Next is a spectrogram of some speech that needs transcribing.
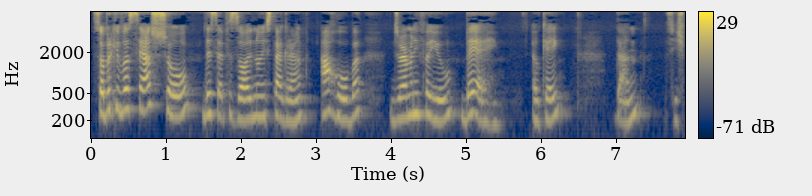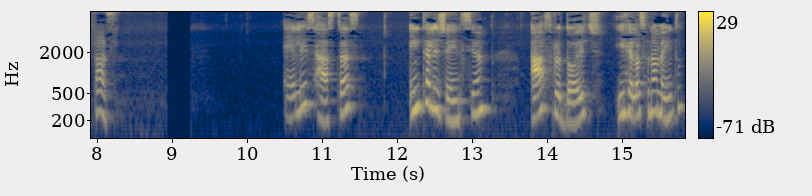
sobre o que você achou desse episódio no Instagram, arroba GermanyForYouBR, ok? Dan, se espaço. Alice Rastas, inteligência, afrodeutsch e relacionamento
